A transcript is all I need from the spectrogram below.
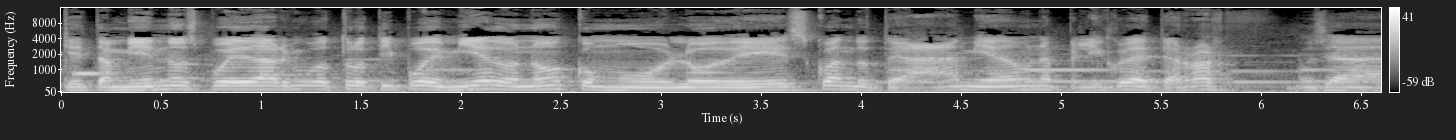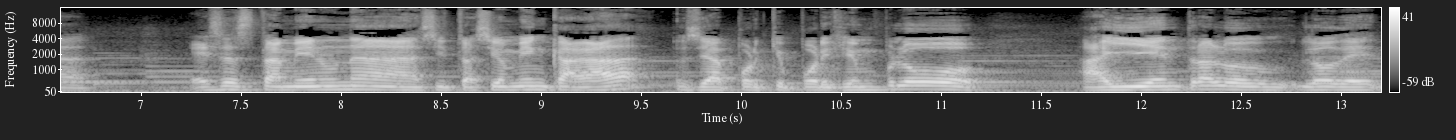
que también nos puede dar otro tipo de miedo, ¿no? Como lo de es cuando te da miedo una película de terror. O sea, esa es también una situación bien cagada. O sea, porque por ejemplo, ahí entra lo, de,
